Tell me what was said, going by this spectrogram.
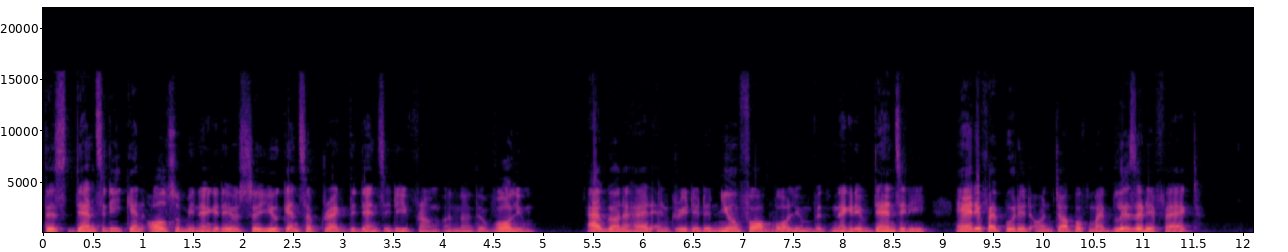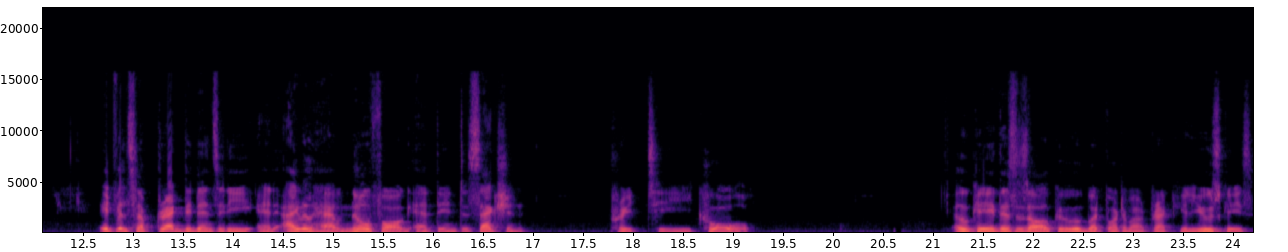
this density can also be negative so you can subtract the density from another volume. I've gone ahead and created a new fog volume with negative density and if I put it on top of my blizzard effect, it will subtract the density and I will have no fog at the intersection. Pretty cool. Okay, this is all cool, but what about practical use case?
